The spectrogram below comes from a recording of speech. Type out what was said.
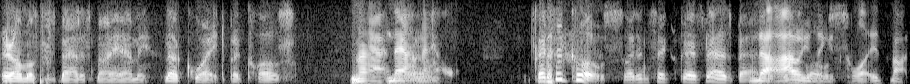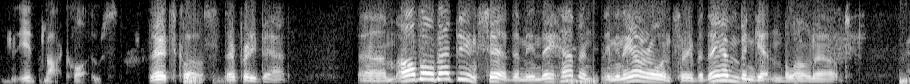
they're almost as bad as Miami. Not quite, but close. Nah, now, now. I said close. I didn't say as, as bad. No, I I don't even think it's close. It's not. It's not close. It's close. They're pretty bad. Um, although that being said, I mean they haven't. I mean they are 0 and 3, but they haven't been getting blown out.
